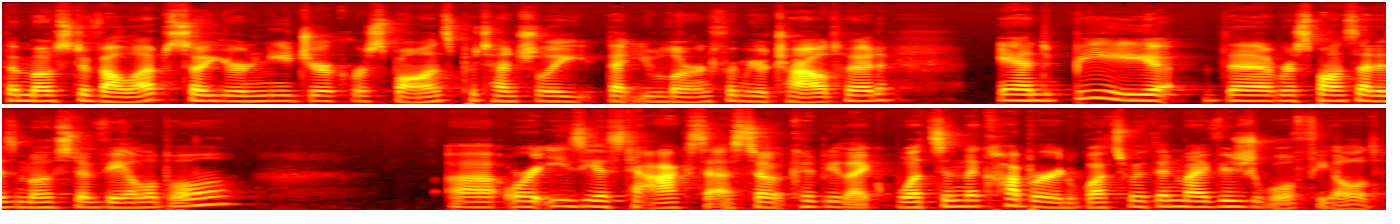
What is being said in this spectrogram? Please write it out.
the most developed, so your knee jerk response potentially that you learned from your childhood, and B, the response that is most available uh, or easiest to access. So, it could be like, what's in the cupboard? What's within my visual field?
